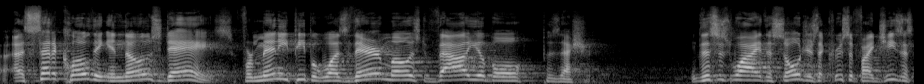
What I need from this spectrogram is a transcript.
a set of clothing in those days for many people was their most valuable possession. This is why the soldiers that crucified Jesus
